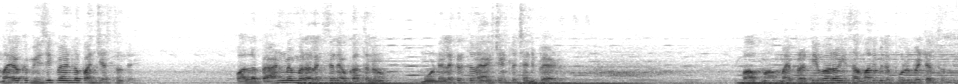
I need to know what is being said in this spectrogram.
అమ్మాయి ఒక మ్యూజిక్ బ్యాండ్లో పనిచేస్తుంది. వాళ్ళ బ్యాండ్ మెంబర్ అలెక్స్ అనే ఒక అతను మూడు నెలల క్రితం యాక్సిడెంట్లో చనిపోయాడు. పాప మా అమ్మాయి ప్రతి వారం ఈ సమాధి మీద పూలు పెట్టేస్తుంది.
